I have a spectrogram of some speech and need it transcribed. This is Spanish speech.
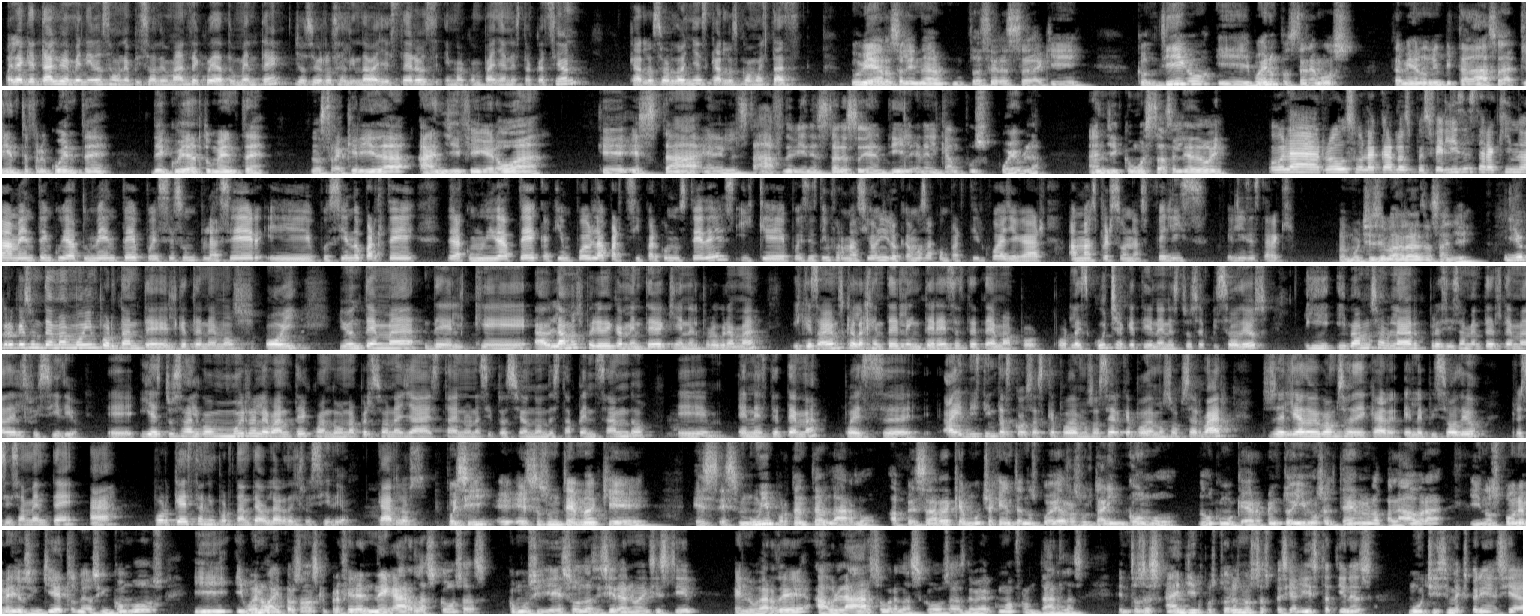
Hola, ¿qué tal? Bienvenidos a un episodio más de Cuida tu mente. Yo soy Rosalinda Ballesteros y me acompaña en esta ocasión Carlos Ordóñez. Carlos, ¿cómo estás? Muy bien, Rosalinda, un placer estar aquí contigo y bueno, pues tenemos también una invitadaza, cliente frecuente de Cuida tu mente, nuestra querida Angie Figueroa, que está en el staff de bienestar estudiantil en el campus Puebla. Angie, ¿cómo estás el día de hoy? Hola Rose, hola Carlos, pues feliz de estar aquí nuevamente en Cuida tu Mente, pues es un placer, eh, pues siendo parte de la comunidad TEC aquí en Puebla, participar con ustedes y que pues esta información y lo que vamos a compartir pueda llegar a más personas. Feliz, feliz de estar aquí. Pues muchísimas gracias Angie. Y yo creo que es un tema muy importante el que tenemos hoy y un tema del que hablamos periódicamente aquí en el programa y que sabemos que a la gente le interesa este tema por, por la escucha que tienen estos episodios. Y, y, vamos a hablar precisamente del tema del suicidio. Eh, y esto es algo muy relevante cuando una persona ya está en una situación donde está pensando eh, en este tema, pues eh, hay distintas cosas que podemos hacer, que podemos observar entonces, el día de hoy vamos a dedicar el episodio precisamente a por qué es tan importante hablar del suicidio. Carlos. Pues sí, e, eso es un tema que es, es, muy importante hablarlo, a pesar de que a mucha gente nos puede resultar incómodo, ¿no? Como que de repente oímos el término, la palabra, y nos pone medios inquietos, medios incómodos. Y, y bueno, hay personas que prefieren negar las cosas como si eso las hiciera no existir, en lugar de hablar sobre las cosas, de ver cómo afrontarlas. Entonces, Angie, pues tú eres nuestra especialista, tienes muchísima experiencia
